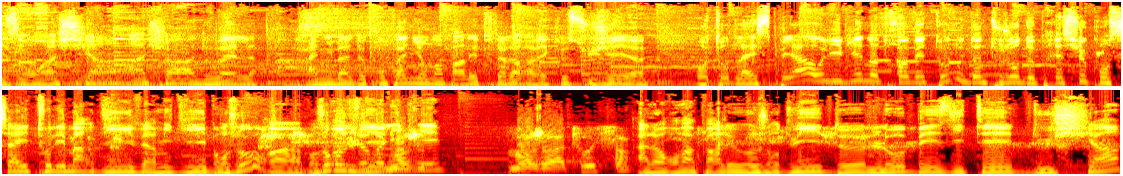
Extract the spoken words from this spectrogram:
maison. Un chien, un chat, nouvel animal de compagnie. On en parlait tout à l'heure avec le sujet euh, autour de la SPA. Olivier, notre veto, nous donne toujours de précieux conseils tous les mardis vers midi. Bonjour. Euh, bonjour, Bonjour Olivier. Olivier. Bonjour à tous. Alors on va parler aujourd'hui de l'obésité du chien.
